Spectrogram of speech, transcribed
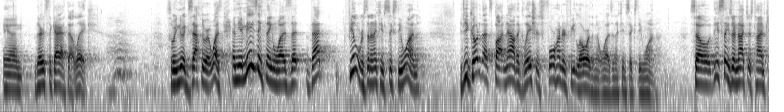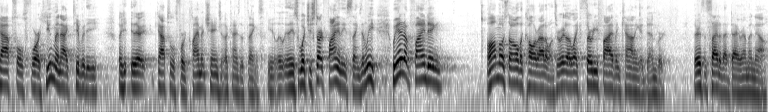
And there's the guy at that lake. Ah. So we knew exactly where it was. And the amazing thing was that that field was done in 1961. If you go to that spot now, the glacier is 400 feet lower than it was in 1961. So these things are not just time capsules for human activity, they're capsules for climate change and other kinds of things. It's what you start finding these things. And we, we ended up finding almost all the Colorado ones. We're like 35 and counting at Denver. There's the site of that diorama now.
